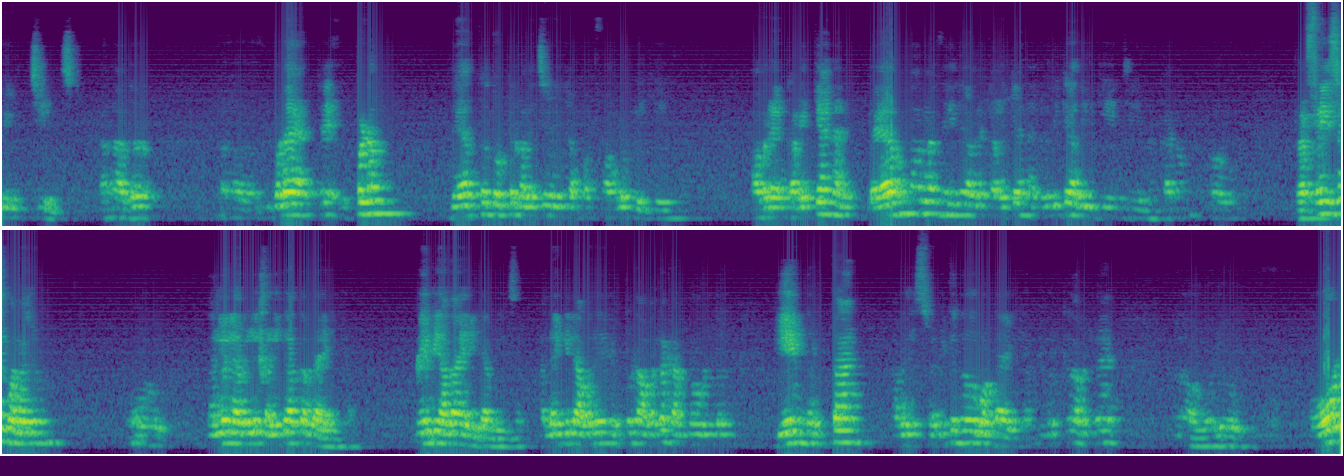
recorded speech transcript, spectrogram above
ബി ചേഞ്ച് കാരണം അത് ഇവിടെ ഇപ്പോഴും ദേഹത്തെ തൊട്ട് കളിച്ചു കഴിഞ്ഞാൽ അപ്പം ഫൗൾ വിളിക്കുകയും അവരെ കളിക്കാൻ വേറെന്നുള്ള നിലയിൽ അവരെ കളിക്കാൻ അനുവദിക്കാതിരിക്കുകയും ചെയ്യുന്നു. കാരണം റഫറീസ് പലരും നല്ല ലെവലിൽ കളിക്കാത്തവരായിരിക്കാം. മേ ബി അതായിരിക്കാം റീസൺ അല്ലെങ്കിൽ അവരെ എപ്പോഴും അവരുടെ കൺട്രോളിൽ ഗെയിം നിർത്താൻ അവർ ശ്രമിക്കുന്നത് കൊണ്ടായിരിക്കാം. ഇവർക്ക് അവരുടെ ഒരു ഓൾ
